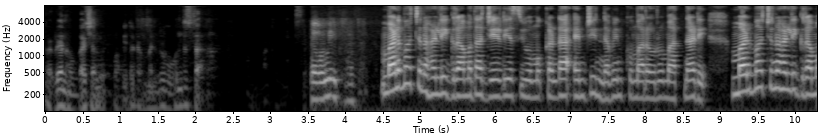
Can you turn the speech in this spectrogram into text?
ತಾವೇನು ಅವಕಾಶ ಕೊಟ್ಟಿದ್ದು ನಮ್ಮೆಲ್ಲರಿಗೂ ಹೊಂದಿಸ್ತಾ ಮಳಮಾಚನಹಳ್ಳಿ ಗ್ರಾಮದ ಜೆಡಿಎಸ್ ಯುವ ಮುಖಂಡ ಎಂಜಿ ನವೀನ್ ಕುಮಾರ್ ಅವರು ಮಾತನಾಡಿ, ಮಳ್ಮಾಚನಹಳ್ಳಿ ಗ್ರಾಮ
